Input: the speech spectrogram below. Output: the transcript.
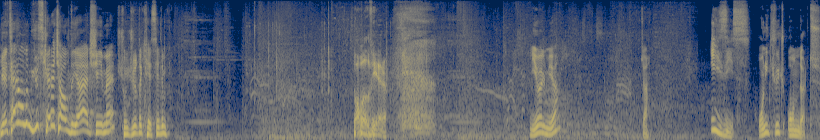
Yeter oğlum 100 kere çaldı ya her şeyimi. Çocuğu da keselim. Double fear. Niye ölmüyor? Güzel. Easy's. 12-3-14.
